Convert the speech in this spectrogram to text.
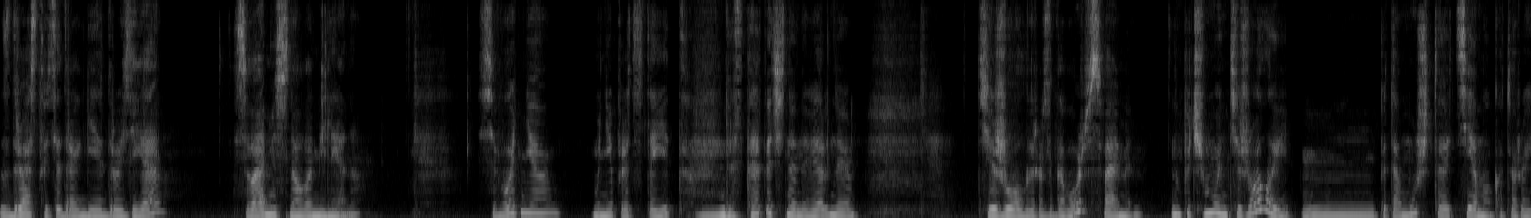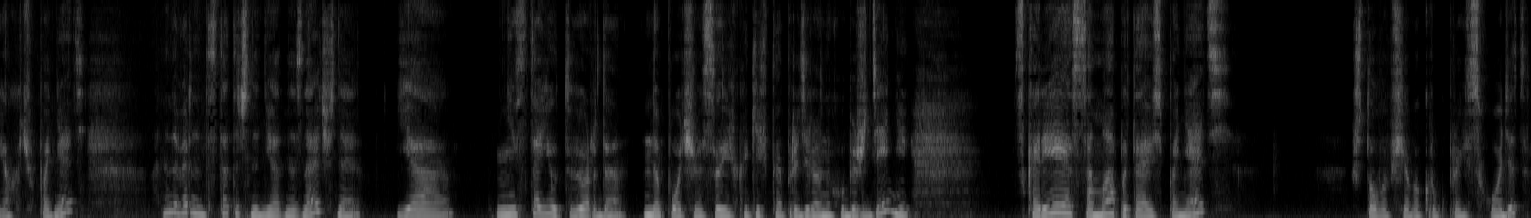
Здравствуйте, дорогие друзья! С вами снова Милена. Сегодня мне предстоит достаточно, наверное, тяжелый разговор с вами. Ну, почему он тяжелый? Потому что тема, которую я хочу поднять, она, наверное, достаточно неоднозначная. Я не стою твердо на почве своих каких-то определенных убеждений. Скорее, сама пытаюсь понять, что вообще вокруг происходит.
